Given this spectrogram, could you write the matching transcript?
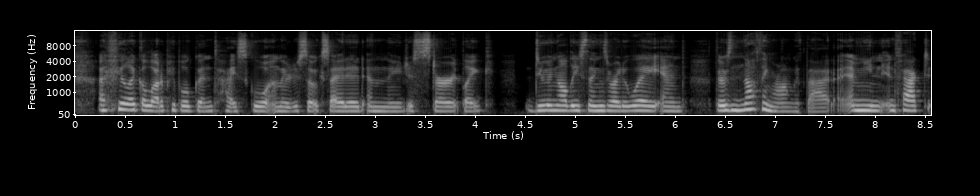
I feel like a lot of people go into high school and they're just so excited and they just start like doing all these things right away, and there's nothing wrong with that. I mean, in fact,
